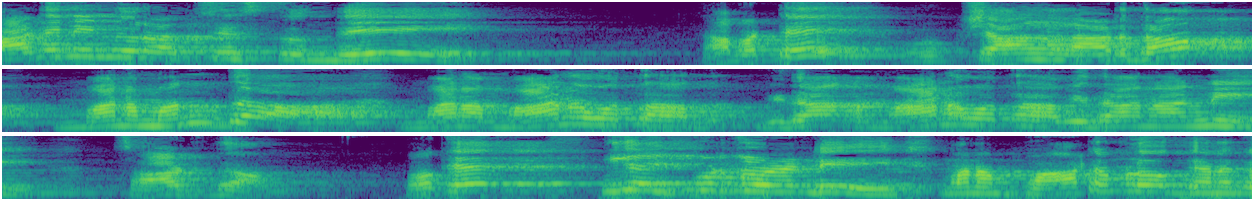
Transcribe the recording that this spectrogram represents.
అది నిన్ను రక్షిస్తుంది. కాబట్టి వృక్షాలను నాడదాం మనమంతా మన మానవతా విధా మానవతా విధానాన్ని చాటుదాం. ఓకే? ఇక ఇప్పుడు చూడండి మనం పాఠంలో గనక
